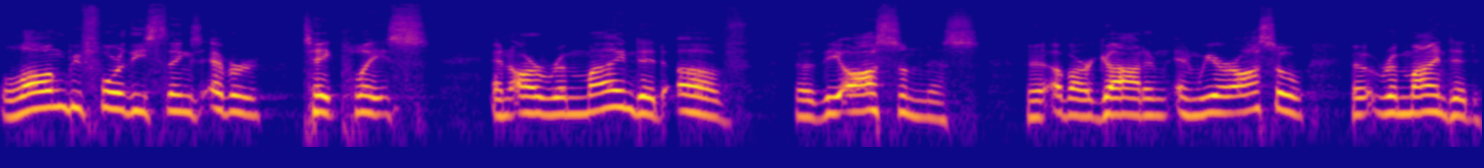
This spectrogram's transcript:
long before these things ever take place, and are reminded of uh, the awesomeness uh, of our God. And, we are also uh, reminded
